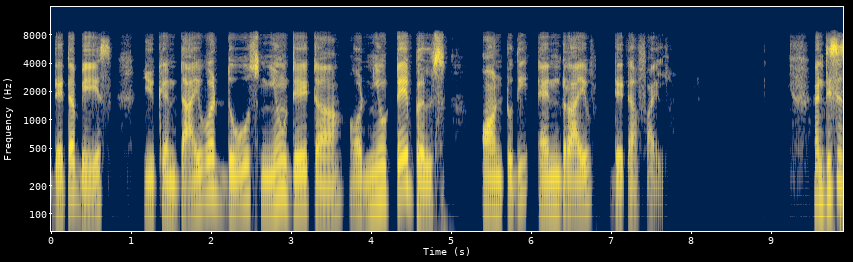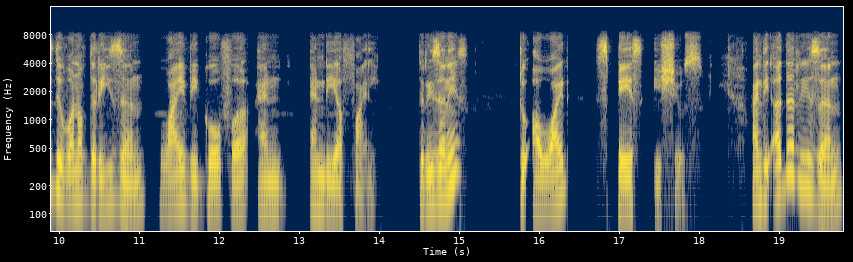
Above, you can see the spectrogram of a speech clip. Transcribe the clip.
database you can divert those new data or new tables onto the N drive data file. And this is the one of the reason why we go for an NDF file. The reason is to avoid space issues. And the other reason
